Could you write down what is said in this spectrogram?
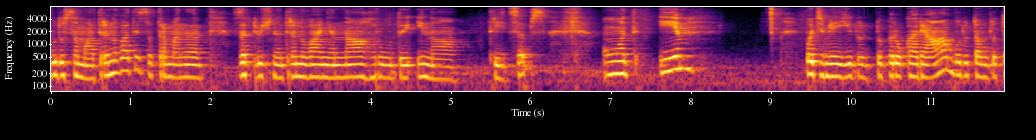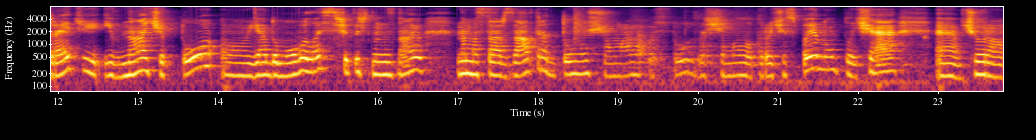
буду сама тренуватись. Завтра в мене заключне тренування на груди і на тріцепс. От, і потім я їду до перукаря, буду там до третьої, і начебто е, я домовилась, ще точно не знаю, на масаж завтра, тому що в мене ось тут защемило коротше, спину, плече. Е, вчора,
